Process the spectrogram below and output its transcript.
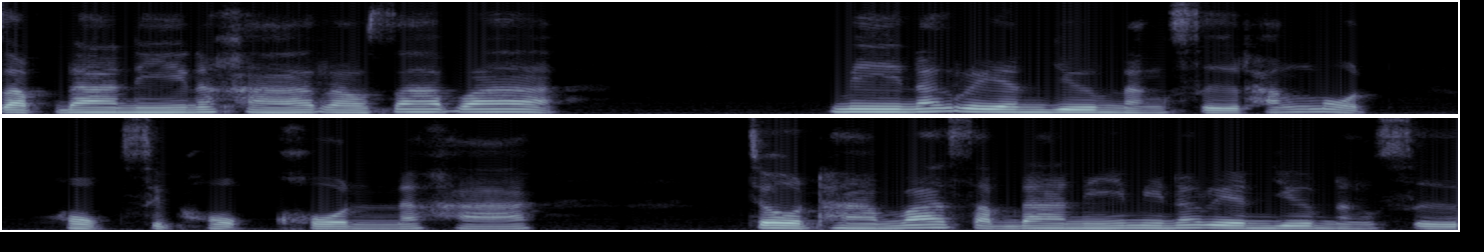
สัปดาห์นี้นะคะ เราทราบว่า มีนักเรียนยืมหนังสือทั้งหมด 66 คนนะคะ โจทย์ถามว่าสัปดาห์นี้มีนักเรียนยืมหนังสือ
